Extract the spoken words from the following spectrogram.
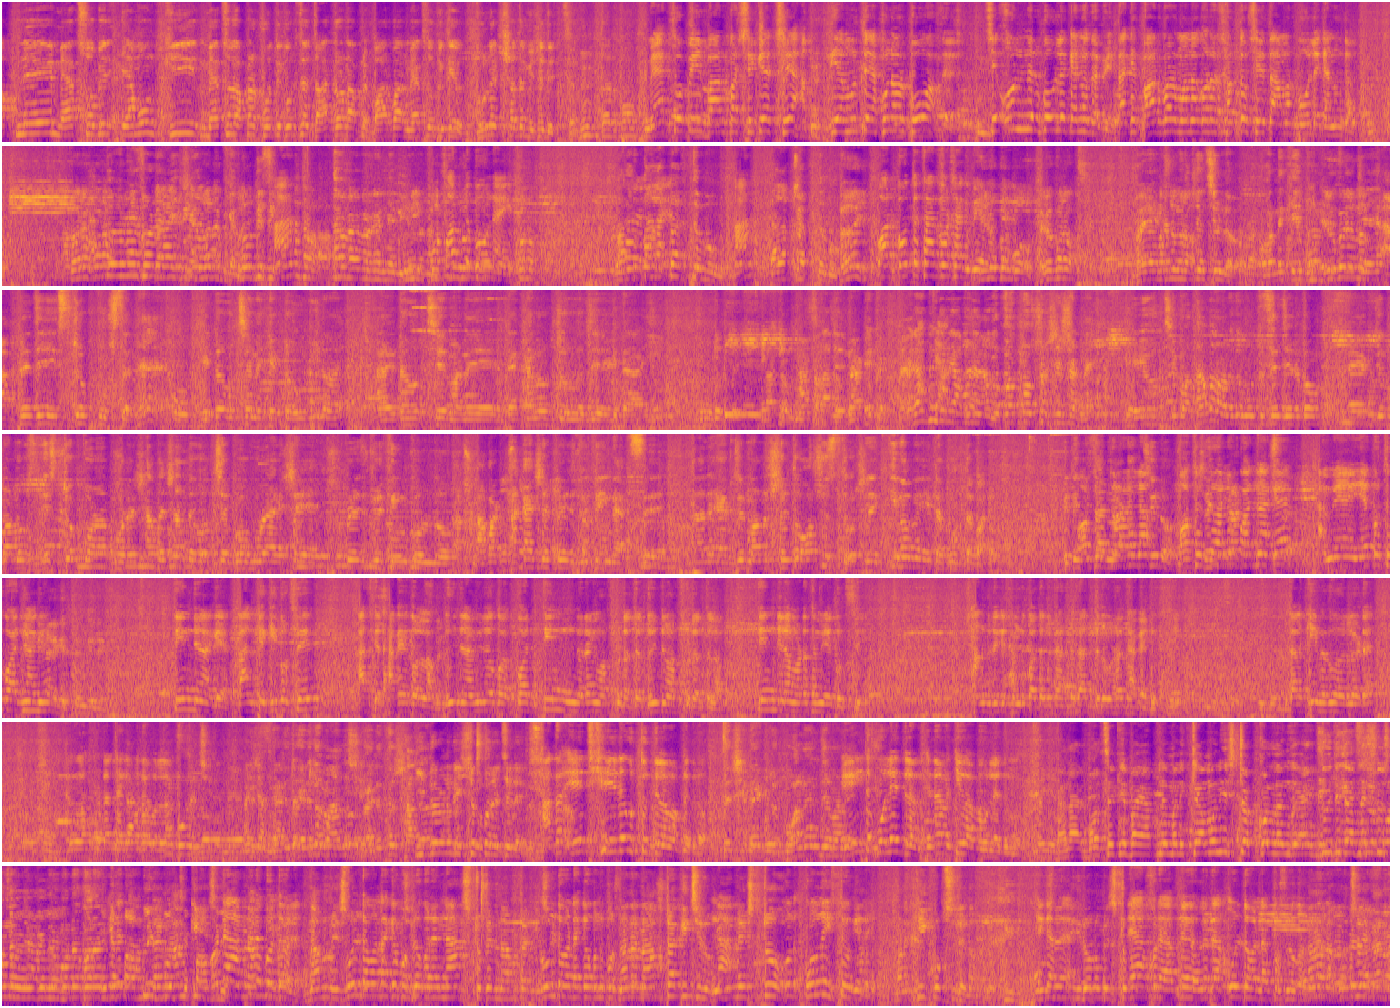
আপনি ম্যাক্সবির এমন কি ম্যাক্সবি আপনার ক্ষতি করেছে যার কারণে আপনি বারবার ম্যাক্সবিকে ধুলের সাথে মিশে দিচ্ছেন? ম্যাথ কপির বারবার শিখে সে দিয়ে মধ্যে এখন আর বউ আছে। সে অন্যের বউলে কেন দেবে তাকে বারবার মানা করার সত্ত্বেও সে তো আমার বলে কেন গেল? আর বলতে থাকব ফেরত ছিল। অনেকে আপনি যে স্ট্রোক করছেন হ্যাঁ? এটা হচ্ছে নাকি একটা অভিনয় আর এটা হচ্ছে মানে দেখানোর জন্য যে এটা ই, আচ্ছা। এই হচ্ছে কথা আবার অনেকে বলতেছে যেরকম একজন মানুষ স্ট্রোক করার পরে সাথে সাথে হচ্ছে বগুড়া এসে প্রেস ব্রিফিং করল আবার ঢাকা এসে প্রেস ব্রিফিং রাখছে। তাহলে একজন মানুষ হয়তো অসুস্থ সে কীভাবে এটা করতে পারে? আমি ইয়ে দিন আগে? তিন দিন আগে। কালকে কি করছি? আজকে ঢাকায় করলাম। দুই দিন আমি তিন দিন আমি হসপিটাল দুই দিন হসপিটাল দিলাম তিন দিন আমার আমি ইয়ে করছি। সামনে থেকে সামনে কথা কথা চার দিন আমরা ঢাকায় ঢুকছি। তাহলে কীভাবে হলো এটা? আমি হসপিটাল থেকে কথা বললাম। কি ধরনের করেছিলেন? এই উত্তর দিলাম আপনাকে মানে এই তো বলে দিলাম সেটা আমি কীভাবে বলে দেবো? না বলছে কি ভাই আপনি মানে কেমন স্টক করলেন যে এক দুই দিন আপনি সুস্থ হয়ে গেলেন? এটা পাবলিক বলছে নাম কি? বলতে পারেন। নাম উল্টো পাল্টাকে প্রশ্ন করেন না। স্ট্রোকের নামটা কি ছিল? পাল্টাকে কোনো প্রশ্ন না, না, নামটা কি ছিল? না বিভিন্ন কোন- নেই। মানে কি করছিলেন আপনি? ঠিক আছে। হিরোলম স্ট্রোক এরপরে আপনি হলে উল্টো পাল্টা প্রশ্ন করেন। না, না, না,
